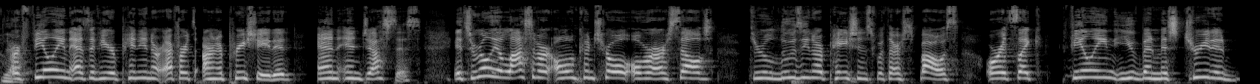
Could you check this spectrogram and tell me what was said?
Yeah. or feeling as if your opinion or efforts aren't appreciated and injustice. It's really a loss of our own control over ourselves through losing our patience with our spouse, or it's like feeling you've been mistreated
